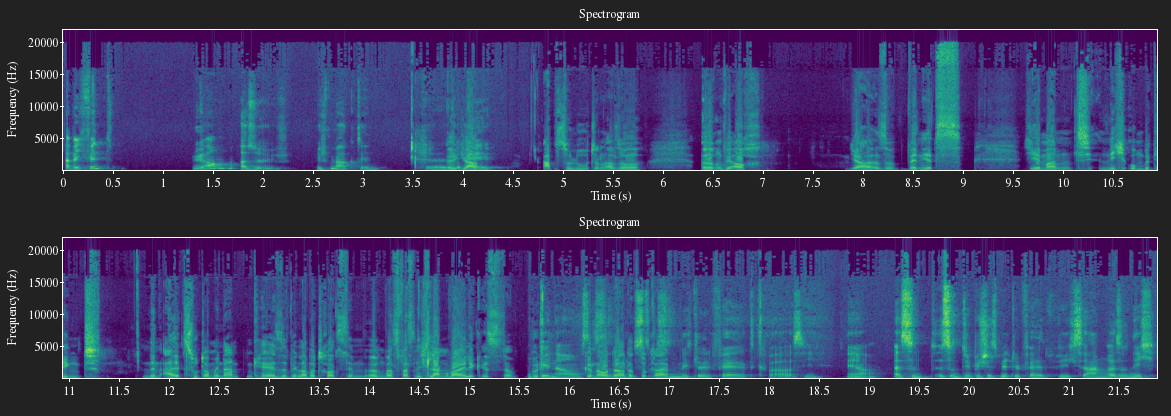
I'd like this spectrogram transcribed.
Aber ich finde, ja, also ich, ich mag den. Äh, okay. Ja, absolut. Und also irgendwie auch, ja, also wenn jetzt jemand nicht unbedingt einen allzu dominanten Käse will, aber trotzdem irgendwas, was nicht langweilig ist, da würde genau, genau da ein, dazu greifen. Ein Mittelfeld quasi. Ja, es ist ein typisches Mittelfeld, würde ich sagen. Also nicht,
